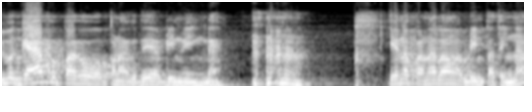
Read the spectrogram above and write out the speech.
இப்போ கேப் அப்பாக ஓப்பன் ஆகுது அப்படின்னு வைங்களேன் என்ன பண்ணலாம் அப்படின்னு பார்த்தீங்கன்னா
